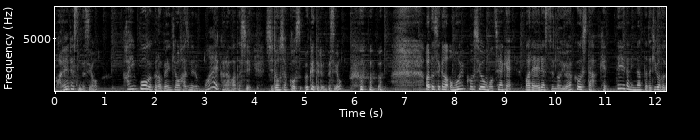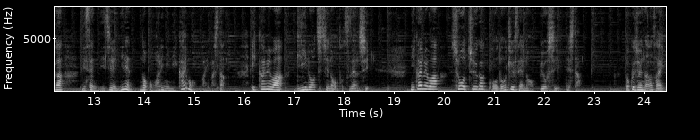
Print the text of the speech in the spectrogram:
バレエレッスンですよ。解剖学の勉強を始める前から私、指導者コース受けてるんですよ。私が重い腰を持ち上げ、バレエレッスンの予約をした決定打になった出来事が2022年の終わりに2回もありました。1回目は義理の父の突然死。2回目は小中学校同級生の病死でした。67歳、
